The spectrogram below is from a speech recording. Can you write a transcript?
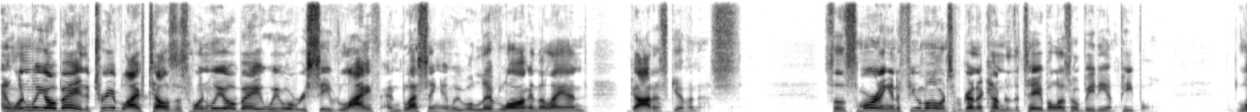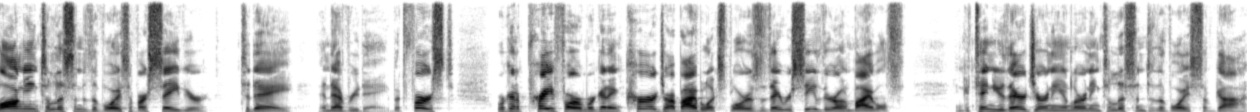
And when we obey, the tree of life tells us when we obey, we will receive life and blessing, and we will live long in the land God has given us. So, this morning, in a few moments, we're going to come to the table as obedient people, longing to listen to the voice of our Savior today and every day. But first, we're going to pray for them. We're going to encourage our Bible explorers as they receive their own Bibles and continue their journey in learning to listen to the voice of God.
